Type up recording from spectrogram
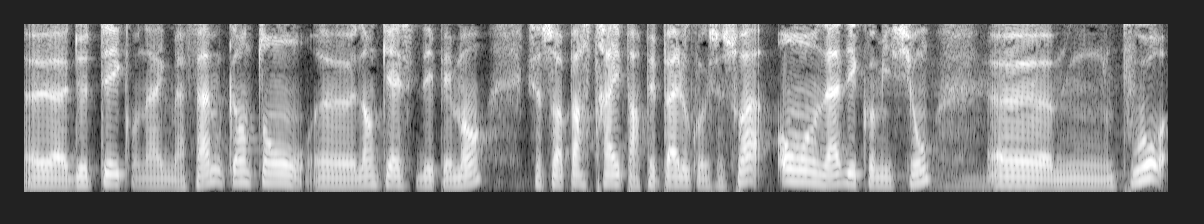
euh, de thé qu'on a avec ma femme, quand on euh, encaisse des paiements, que ce soit par Stripe, par PayPal ou quoi que ce soit, on a des commissions pour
